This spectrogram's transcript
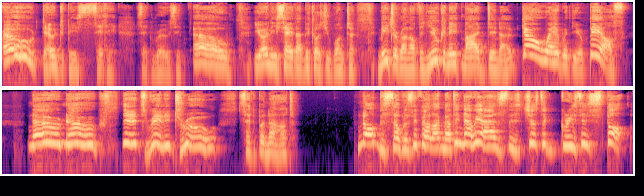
Oh, don't be silly, said Rosie. Oh, you only say that because you want to, me to run off, then you can eat my dinner. Go away with you. Be off. No, no, it's really true, said Bernard. Nobs told us he felt like melting. Now he has. There's just a greasy spot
